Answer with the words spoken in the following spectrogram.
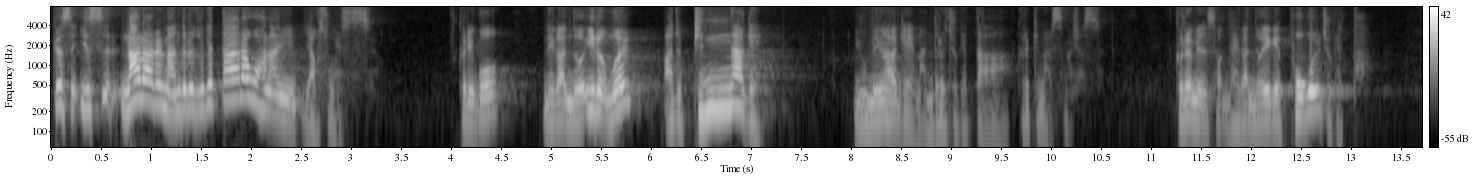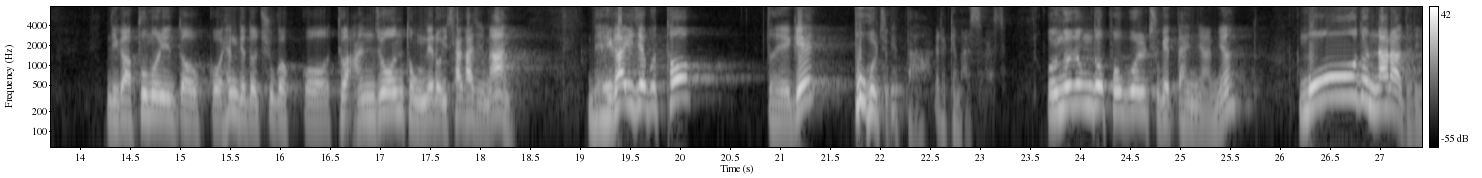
그래서 이스, 나라를 만들어주겠다라고 하나님이 약속했었어요. 그리고 내가 너 이름을 아주 빛나게, 유명하게 만들어주겠다. 그렇게 말씀하셨어요. 그러면서 내가 너에게 복을 주겠다. 네가 부모님도 없고 형제도 죽었고 더 안 좋은 동네로 이사 가지만 내가 이제부터 너에게 복을 주겠다. 이렇게 말씀했어요. 어느 정도 복을 주겠다 했냐면 모든 나라들이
